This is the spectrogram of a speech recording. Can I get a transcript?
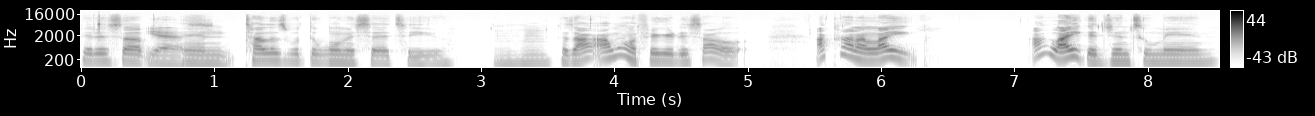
hit us up Yes. and tell us what the woman said to you. Mm-hmm. Cause I, I want to figure this out. I kind of like, I like a gentleman,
